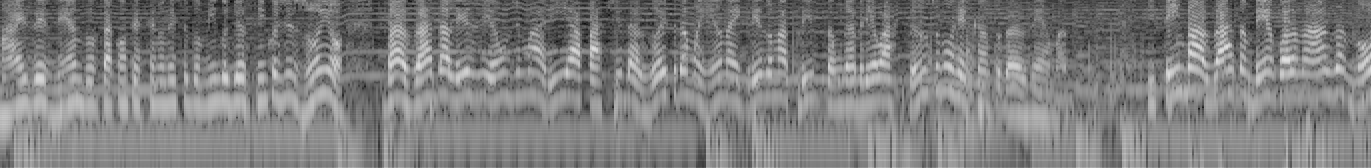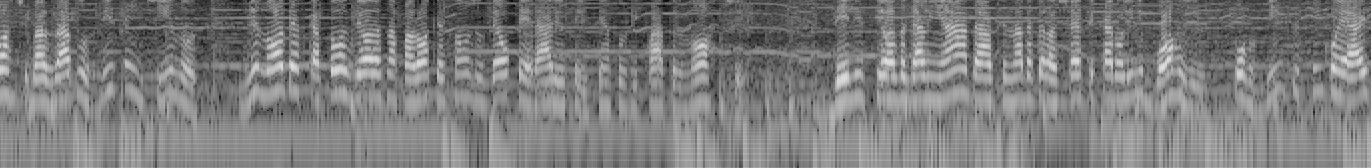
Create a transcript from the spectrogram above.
Mais eventos acontecendo neste domingo, dia 5 de junho. Bazar da Legião de Maria, a partir das 8 da manhã, na Igreja Matriz São Gabriel Arcanjo, no Recanto das Emas. E tem bazar também agora na Asa Norte, Bazar dos Vicentinos, de 9 às 14 horas na Paróquia São José Operário 604 Norte. Deliciosa galinhada assinada pela chefe Caroline Borges por 25 reais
